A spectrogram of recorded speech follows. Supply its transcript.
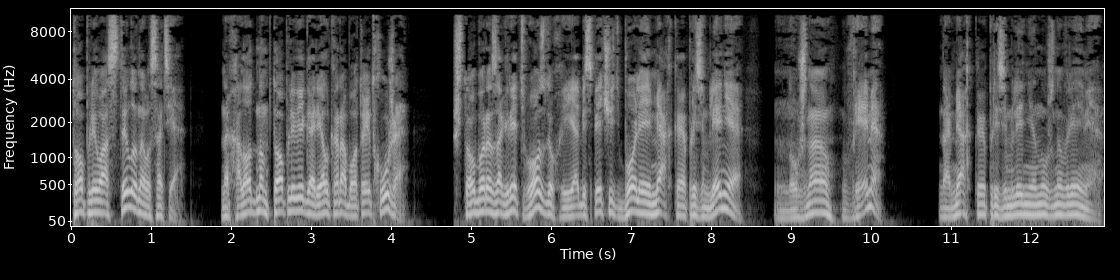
Топливо остыло на высоте. На холодном топливе горелка работает хуже. Чтобы разогреть воздух и обеспечить более мягкое приземление — Нужно время. На мягкое приземление нужно время.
